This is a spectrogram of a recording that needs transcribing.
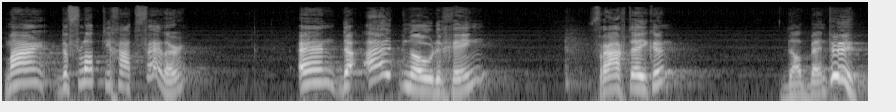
Maar de flap die gaat verder. En de uitnodiging, vraagteken, dat bent u.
